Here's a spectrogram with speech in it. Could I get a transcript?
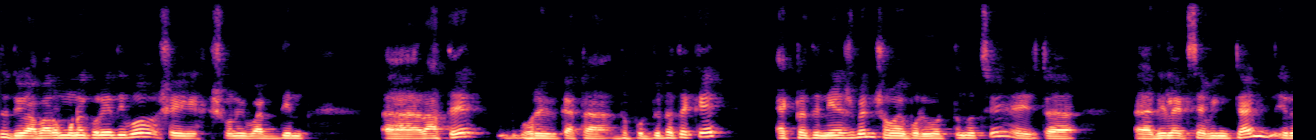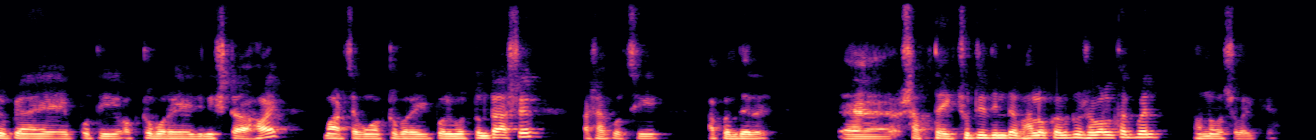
যদিও আবারও মনে করিয়ে দিব, সেই শনিবার দিন রাতে ঘড়ির কাটা দুপুর দুটা থেকে একটাতে নিয়ে আসবেন। সময় পরিবর্তন হচ্ছে। এইটা ডিলাইট সেভিং টাইম ইউরোপিয়ান প্রতি অক্টোবরে এই জিনিসটা হয়। মার্চ এবং অক্টোবরে এই পরিবর্তনটা আসে। আশা করছি আপনাদের সাপ্তাহিক ছুটির দিনটা ভালো কাটুন সকাল থাকবেন। ধন্যবাদ সবাইকে।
